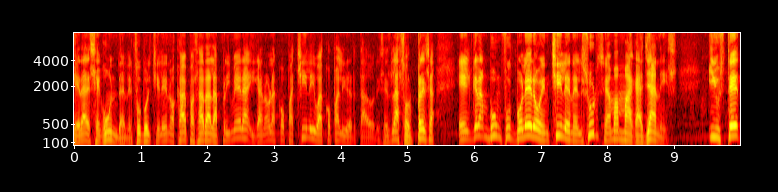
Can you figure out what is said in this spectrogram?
que era de segunda en el fútbol chileno, acaba de pasar a la primera y ganó la Copa Chile y va a Copa Libertadores. Es la sorpresa. El gran boom futbolero en Chile, en el sur, se llama Magallanes. Y usted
